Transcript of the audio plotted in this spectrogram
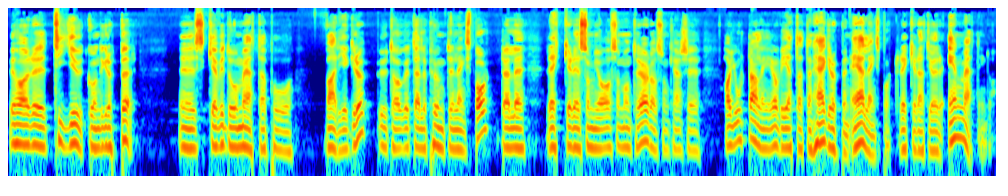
Vi har eh, tio utgående grupper. Eh, ska vi då mäta på varje grupp, uttaget eller punkten längst bort? Eller räcker det som jag som montör då som kanske har gjort anläggningen, jag vet att den här gruppen är längst bort. Räcker det att göra en mätning då?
